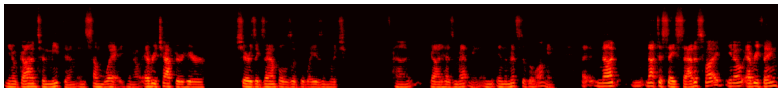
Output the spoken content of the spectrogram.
you know God to meet them in some way. You know, every chapter here shares examples of the ways in which uh, God has met me in, in the midst of the longing. Uh, not not to say satisfied, you know, everything,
